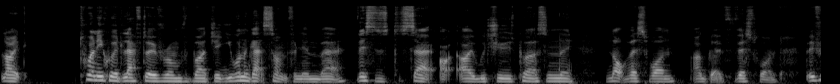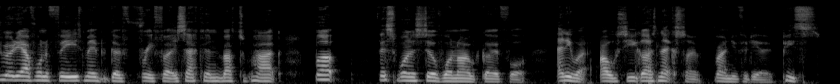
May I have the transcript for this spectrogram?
like 20 quid left over on the budget, you want to get something in there. This is the set I, I would choose personally, not this one. I'd go for this one. But if you already have one of these, maybe go for 332nd battle pack. But this one is still the one I would go for. Anyway, I will see you guys next time for a new video. Peace.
